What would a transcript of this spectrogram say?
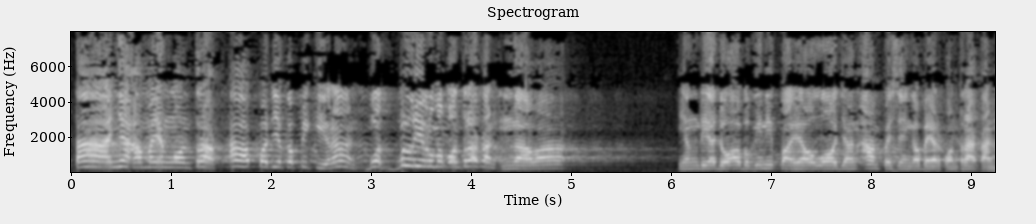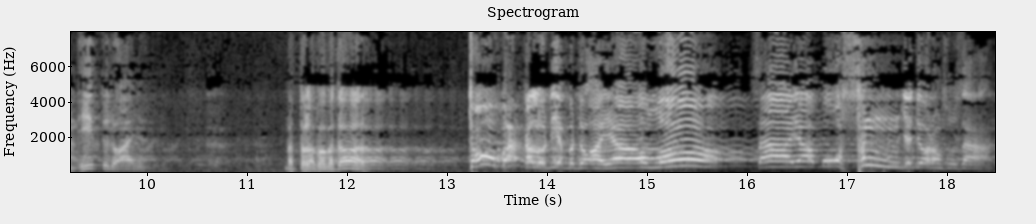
Tanya sama yang ngontrak, apa dia kepikiran? Buat beli rumah kontrakan? Enggak, Pak. Yang dia doa begini, Pak, ya Allah, jangan sampai saya nggak bayar kontrakan. Itu doanya. Betul apa betul? Coba kalau dia berdoa, ya Allah, saya bosen jadi orang susah.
